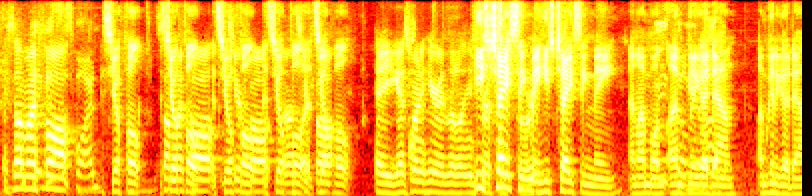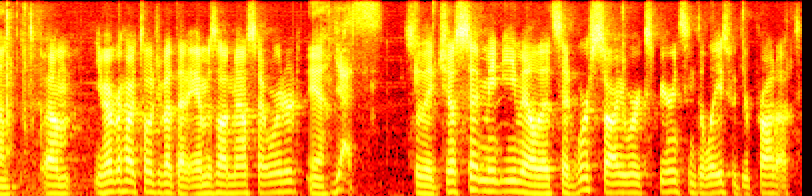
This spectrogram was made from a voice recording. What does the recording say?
It's not my Okay, fault. It's your fault. It's not your fault. fault. It's your fault. It's your fault. It's your fault. Hey, Hey, you guys want to hear a little? He's chasing story? me. He's chasing me, and I'm on. Please I'm gonna go about it. down. I'm gonna go down. Um, you remember how I told you about that Amazon mouse I ordered? Yeah. Yes. So they just sent me an email that said, "We're sorry, we're experiencing delays with your product."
